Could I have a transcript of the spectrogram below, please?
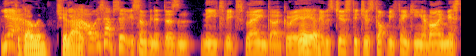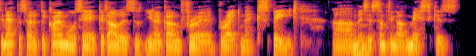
yeah. to go and chill yeah, out? oh, it's absolutely something that doesn't need to be explained. I agree. Yeah, yeah. It was just it just got me thinking: Have I missed an episode of the Clone Wars here? Because I was, you know, going through it at breakneck speed. Um, Mm-hmm. Is there something I've missed? Because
